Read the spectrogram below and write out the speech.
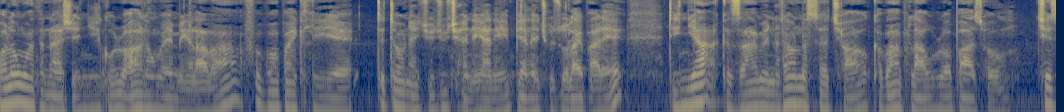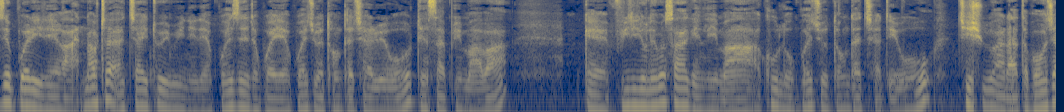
ဘောလုံးဝါသနာရှင်ညီကိုတို့အားလုံးပဲမင်္ဂလာပါ Football Bike ကလေးရဲ့ TikTok နဲ့ YouTube Channel ကနေပြန်လည်ကြိုဆိုလိုက်ပါတယ်ဒီညကစားမယ့်2026ကမ္ဘာဖလားဥရောပဆုံးခြေစစ်ပွဲတွေကနောက်ထပ်အကြိုက်တွေ့မိနေတဲ့ပွဲစဉ်တစ်ပွဲရဲ့ပွဲကြွယ်သုံးသက်ချက်တွေကိုတင်ဆက်ပေးမှာပါကဲဗီဒီယိုလေးမစခင်လေးမှာအခုလိုပွဲကြွသုံးသက်ချက်တွေကိုကြည့်ရှုရတာသဘောကျ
